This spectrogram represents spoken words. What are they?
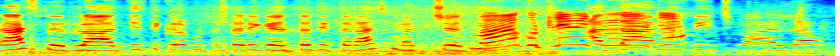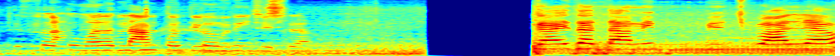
रास फिरलो. आधी तिकडे कुठेतरी गेलतो तिथं रास मच्छी होती. बीच आता आम्ही बीचवर आलो. So तुम्हाला दाखवतो बीचला काय आता आम्ही बीचवर आल्या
